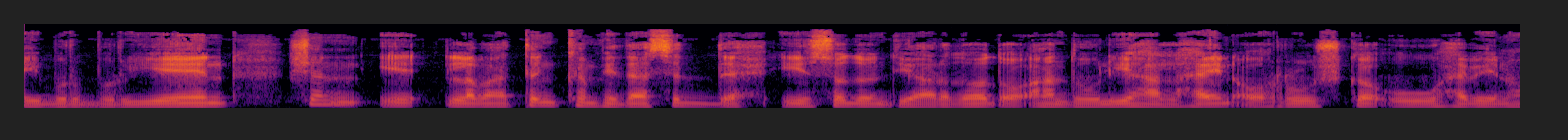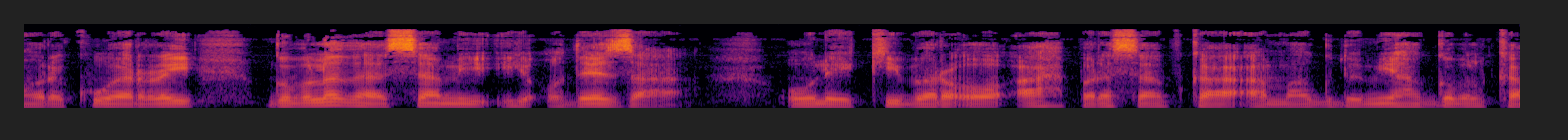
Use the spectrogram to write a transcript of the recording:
ay burburiyeen shan labaatan ka mid a saddex iyo soddon diyaaradood oo aan duuliyaha lahayn oo ruushka uu habeen hore ku weeraray gobollada sami iyo odesa ole kibar oo ah barasaabka ama guddoomiyaha gobolka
